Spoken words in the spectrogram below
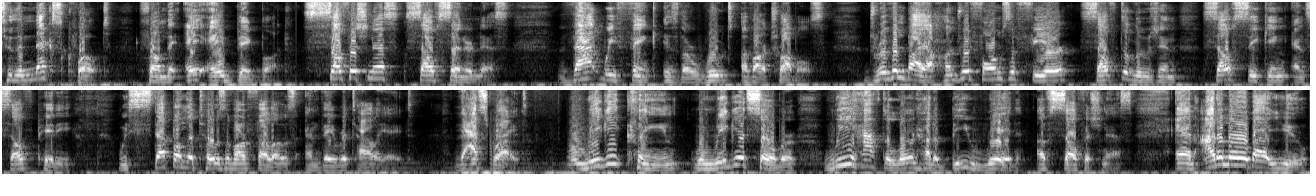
to the next quote from the AA Big Book. Selfishness, self-centeredness, that we think is the root of our troubles. Driven by a hundred forms of fear, self-delusion, self-seeking, and self-pity, we step on the toes of our fellows and they retaliate. That's right. When we get clean, when we get sober, we have to learn how to be rid of selfishness. And I don't know about you,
